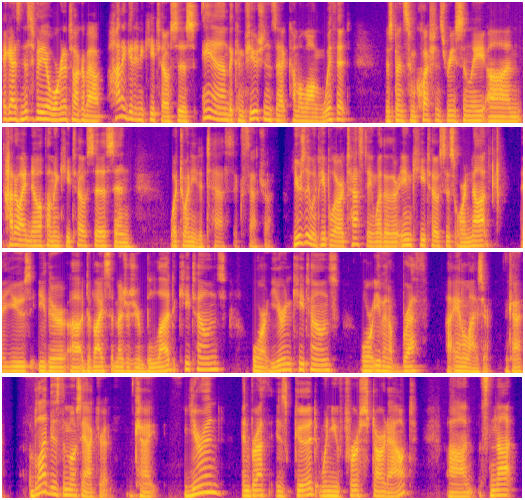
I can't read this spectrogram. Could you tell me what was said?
Hey guys, in this video, we're going to talk about how to get into ketosis and the confusions that come along with it. There's been some questions recently on how do I know if I'm in ketosis and what do I need to test, etc. Usually when people are testing whether they're in ketosis or not, they use either a device that measures your blood ketones or urine ketones or even a breath uh, analyzer, okay? Blood is the most accurate, okay? Urine and breath is good when you first start out uh, it's not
